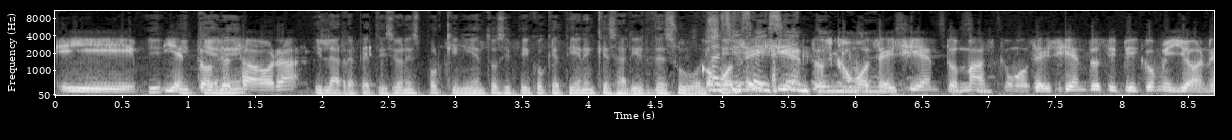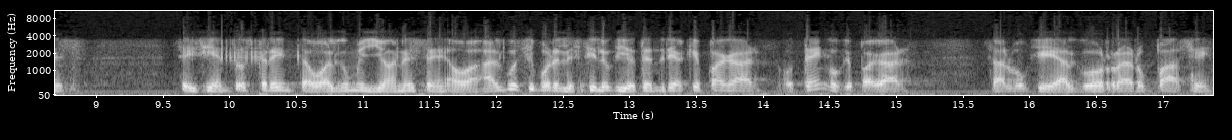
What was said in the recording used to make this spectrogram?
y, y entonces tiene- ahora Y la repetición es por 500 y pico que tienen que salir de su bolsillo. como Casi 600, 600 como millones. 600 más, como 600 y pico millones, 630 o algo millones, eh, o algo así por el estilo que yo tendría que pagar, o tengo que pagar, salvo que algo raro pase.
